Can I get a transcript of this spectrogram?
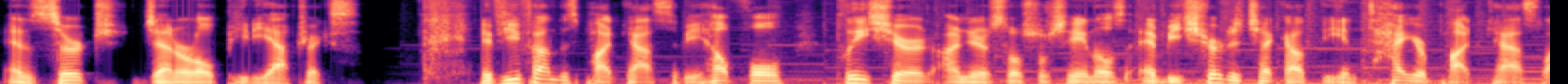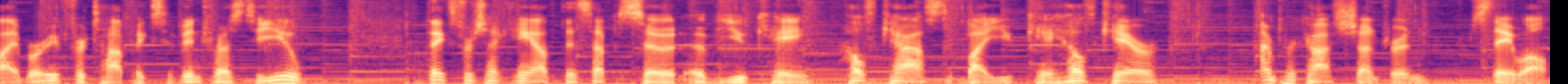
and search General Pediatrics. If you found this podcast to be helpful, please share it on your social channels and be sure to check out the entire podcast library for topics of interest to you. Thanks for checking out this episode of UK Healthcast by UK Healthcare. I'm Prakash Chandran. Stay well.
